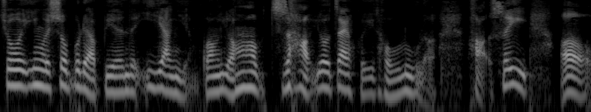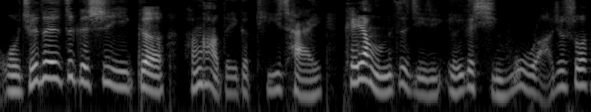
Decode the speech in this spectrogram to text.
就会因为受不了别人的异样眼光，然后只好又再回头路了。好，所以呃，我觉得这个是一个很好的一个题材，可以让我们自己有一个醒悟啦，就是说，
